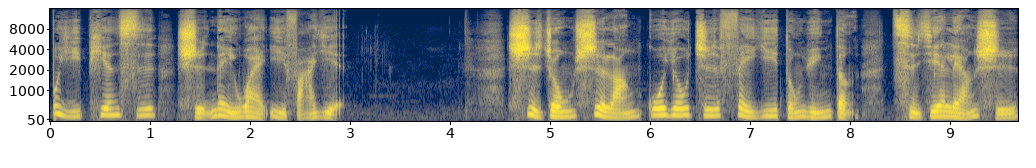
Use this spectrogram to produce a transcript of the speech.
不宜偏私，使内外异法也。侍中、侍郎郭攸之、费祎、董允等，此皆良实，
